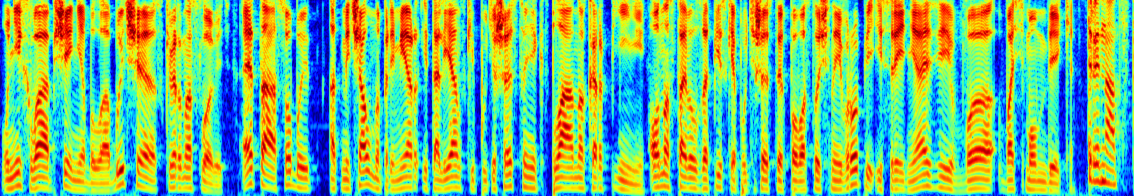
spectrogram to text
У них вообще не было обычая сквернословить. Это особо отмечал, например, итальянский путешественник Плано Карпини. Он оставил записки о путешествиях по Восточной Европе и Средней Азии в 8 веке. 13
